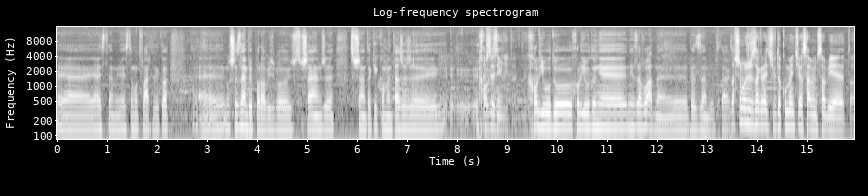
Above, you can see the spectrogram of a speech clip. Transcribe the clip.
E, Ja jestem, ja jestem otwarty, tylko e, muszę zęby porobić, bo już słyszałem, że słyszałem takie komentarze, że e, Holly- z nim nie tak, tak? Hollywoodu, Hollywoodu nie, nie zawładnę bez zębów, tak? Zawsze możesz zagrać w dokumencie o samym sobie, to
